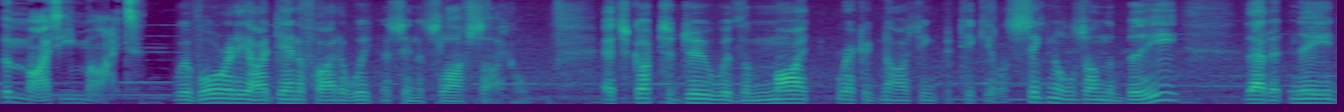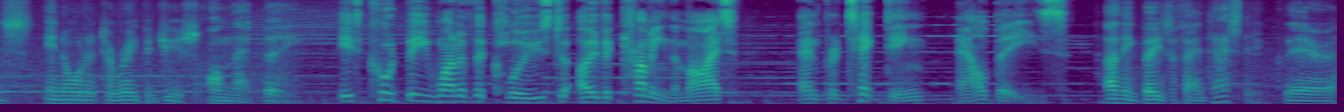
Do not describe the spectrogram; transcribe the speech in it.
the mighty mite. We've already identified a weakness in its life cycle. It's got to do with the mite recognising particular signals on the bee that it needs in order to reproduce on that bee. It could be one of the clues to overcoming the mite and protecting our bees. I think bees are fantastic. They're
